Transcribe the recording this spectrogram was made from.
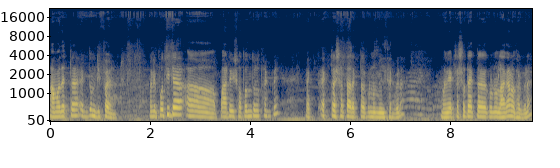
আমাদেরটা একদম ডিফারেন্ট মানে প্রতিটা পার্টি স্বতন্ত্র থাকবে, এক- একটার সাথে আর একটা কোনো মিল থাকবে না। মানে একটার সাথে একটা কোনো লাগানো থাকবে না।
